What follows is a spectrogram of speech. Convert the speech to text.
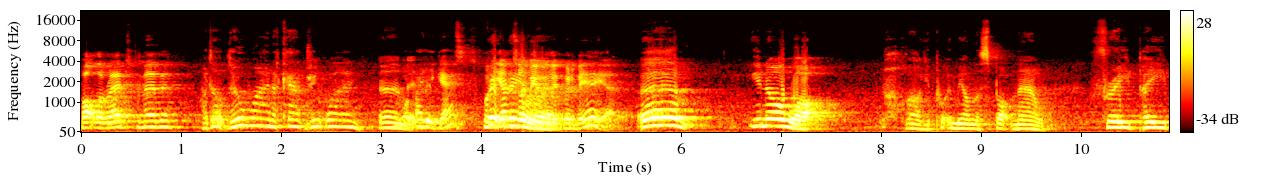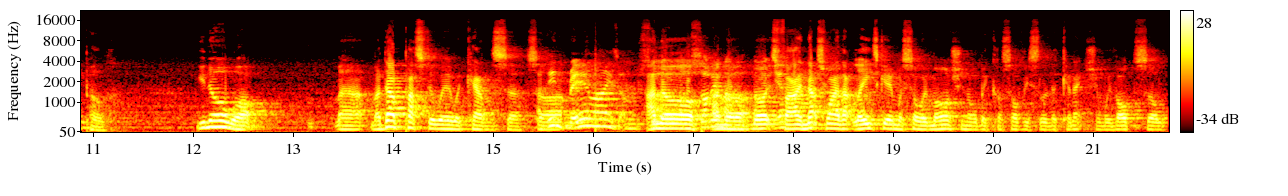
Bottle of red, maybe. I don't do wine. I can't drink wine. Um, What it- about your guests? But you haven't told me whether they're going to be here yet. Um, you know what? Oh, you're putting me on the spot now. Three people. You know what? My, my dad passed away with cancer. So I didn't realise. I'm so, I know, I'm sorry, I know. man. No, it's Yeah. fine. That's why that Leeds game was so emotional because obviously the connection with Odsal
